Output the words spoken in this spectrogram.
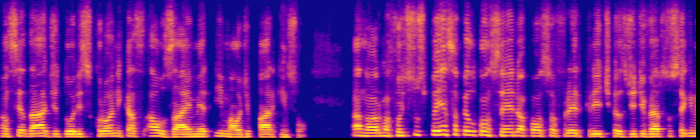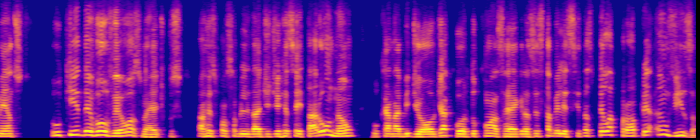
ansiedade, dores crônicas, Alzheimer e mal de Parkinson. A norma foi suspensa pelo Conselho após sofrer críticas de diversos segmentos, o que devolveu aos médicos a responsabilidade de receitar ou não o canabidiol de acordo com as regras estabelecidas pela própria Anvisa.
